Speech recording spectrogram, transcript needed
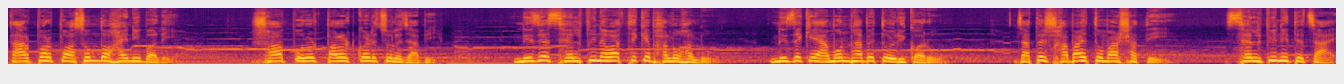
তারপর পছন্দ হয়নি বলে। সব ওলট পালট করে চলে যাবে। নিজের সেলফি নেওয়ার থেকে ভালো হলো। নিজেকে এমনভাবে তৈরি করো, যাতে সবাই তোমার সাথে সেলফি নিতে চায়।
